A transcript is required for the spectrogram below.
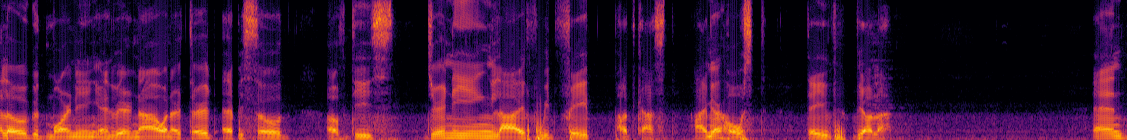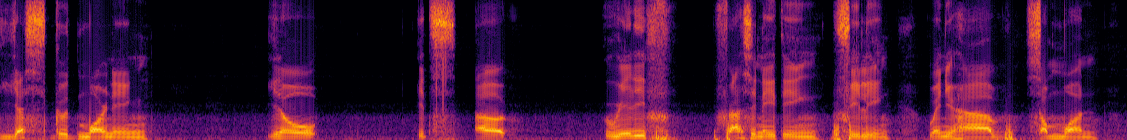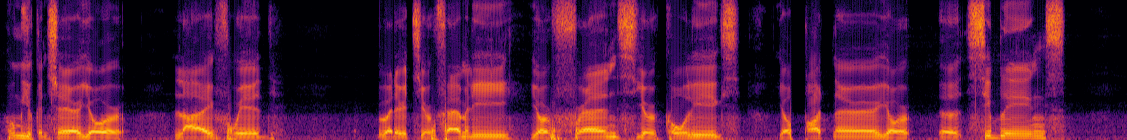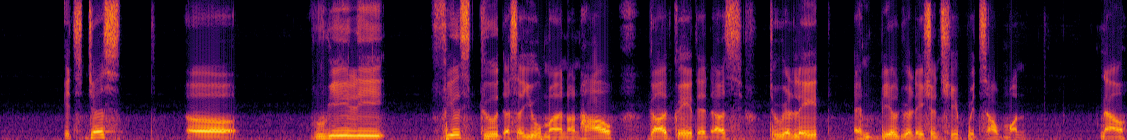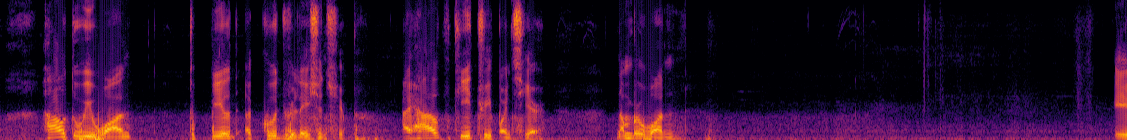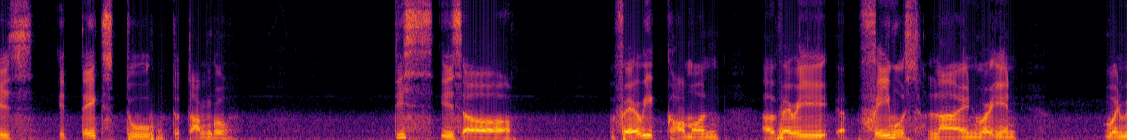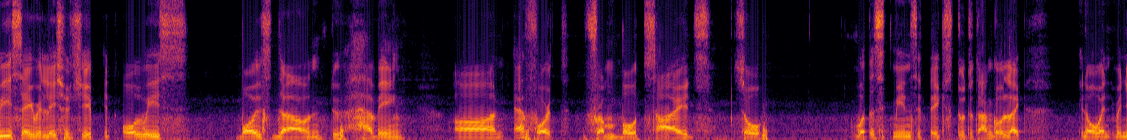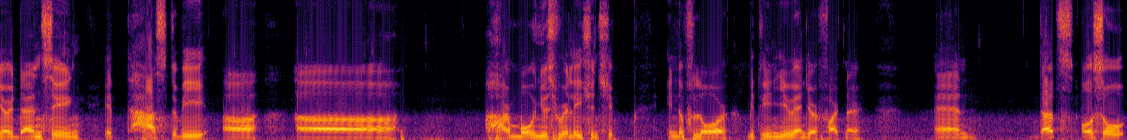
Hello, good morning, and we're now on our third episode of this Journeying Life with Faith podcast. I'm your host, Dave Viola. And yes, good morning. You know, it's a really f- fascinating feeling when you have someone whom you can share your life with, whether it's your family, your friends, your colleagues, your partner, your uh, siblings. It's just uh, really feels good as a human on how God created us to relate and build relationship with someone. Now, how do we want to build a good relationship? I have key three points here. Number one, is it takes two to tango. This is a very common, a very uh, famous line wherein when we say relationship, it always boils down to having an effort from both sides. So, what does it mean? It takes two to tango. Like, you know, when, when you're dancing, it has to be a, a, a harmonious relationship in the floor between you and your partner. And that's also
